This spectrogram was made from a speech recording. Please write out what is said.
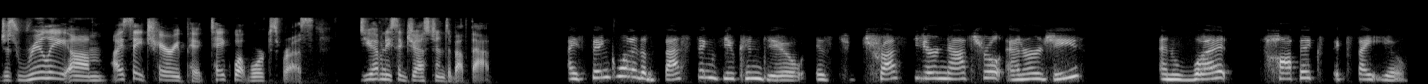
just really, um, I say cherry pick, take what works for us. Do you have any suggestions about that? I think one of the best things you can do is to trust your natural energy and what topics excite you.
